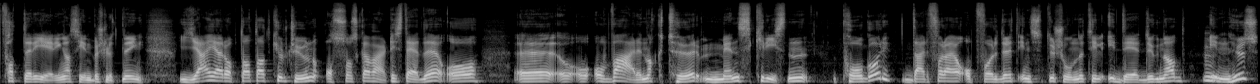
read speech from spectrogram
fatter regjeringa sin beslutning. Jeg er opptatt av at kulturen også skal være til stede og, eh, og, og være en aktør mens krisen pågår. Derfor har jeg oppfordret institusjonene til idédugnad innenhus.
